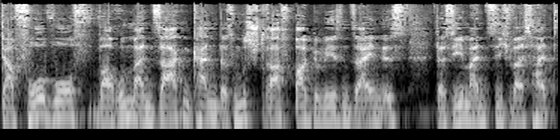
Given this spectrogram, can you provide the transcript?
Der Vorwurf, warum man sagen kann, das muss strafbar gewesen sein, ist, dass jemand sich was hat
